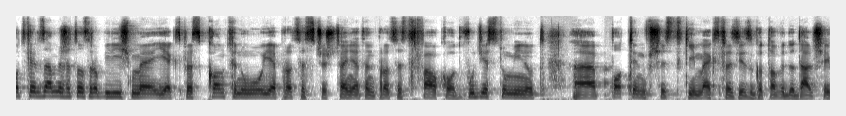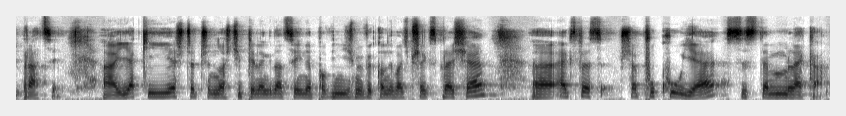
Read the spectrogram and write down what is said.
Potwierdzamy, że to zrobiliśmy i ekspres kontynuuje proces czyszczenia. Ten proces trwa około 20 minut. E, Po tym wszystkim ekspres jest gotowy do dalszej pracy. A Jakie jeszcze czynności pielęgnacyjne powinniśmy wykonywać przy ekspresie? E, Ekspres przepłukuje system mleka.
